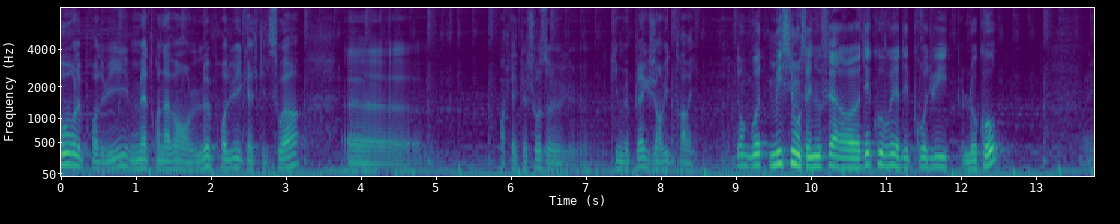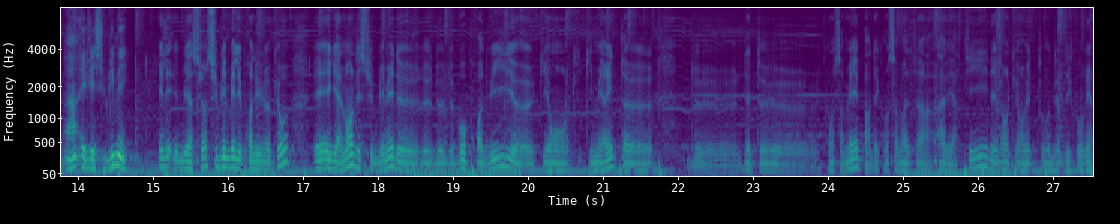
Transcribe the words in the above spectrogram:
pour le produit, mettre en avant le produit quel qu'il soit, euh, par quelque chose euh, qui me plaît, que j'ai envie de travailler. Donc votre mission, c'est de nous faire euh, découvrir des produits locaux hein, et de les sublimer. Et bien sûr, sublimer les produits locaux et également des sublimer de, beaux produits qui, ont, qui, méritent d'être euh, consommé par des consommateurs avertis, des gens qui ont envie de, découvrir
